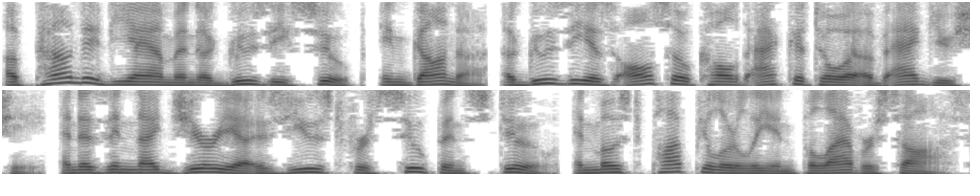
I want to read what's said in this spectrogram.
a pounded yam and egusi soup. In Ghana, egusi is also called akatoa of agushi, and as in Nigeria is used for soup and stew, and most popularly in palaver sauce.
